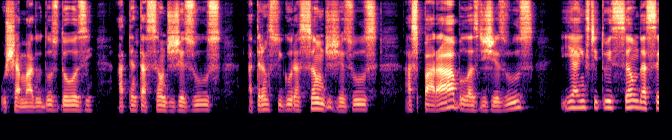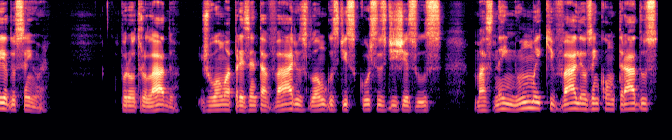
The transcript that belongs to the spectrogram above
o chamado dos doze, a tentação de Jesus, a transfiguração de Jesus, as parábolas de Jesus e a instituição da ceia do Senhor. Por outro lado, João apresenta vários longos discursos de Jesus mas nenhum equivale aos encontrados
